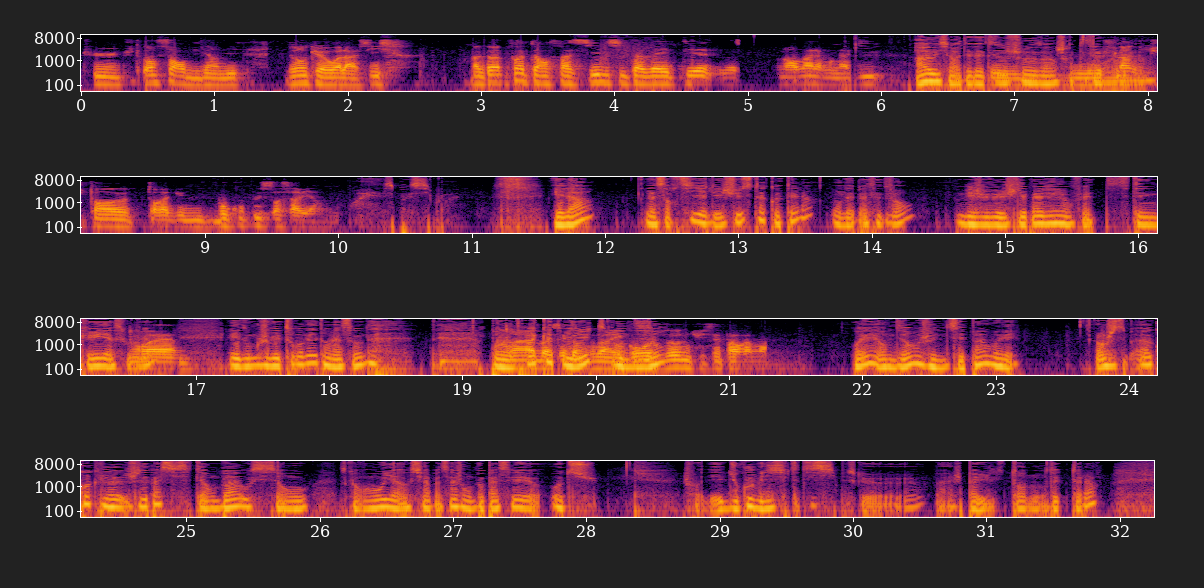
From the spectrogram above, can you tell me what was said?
tu tu t'en sors bien, dit. Donc euh, voilà, si encore une fois t'es en facile, si t'avais été normal à mon avis, Ah oui, ça aurait été autre chose, hein. Je les flingues, tu t'en- t'aurais dû beaucoup plus t'en servir. Ouais, c'est possible, ouais. Et là, la sortie, elle est juste à côté, là. On est passé devant. Mais je, je l'ai pas vu, en fait. C'était une grille à soulever. Ouais, Et donc, je vais tourner dans la zone pendant ouais 3-4 bah, minutes dans en les me grosses disant, zones, tu sais pas vraiment. ouais, en me disant, je ne sais pas où aller. Alors, je sais, pas- quoi que je sais pas si c'était en bas ou si c'est en haut. Parce qu'en haut, il y a aussi un passage où on peut passer euh, au-dessus. Et du coup, je me dis, c'est peut-être ici, parce que bah, j'ai pas eu le temps de monter tout à l'heure.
